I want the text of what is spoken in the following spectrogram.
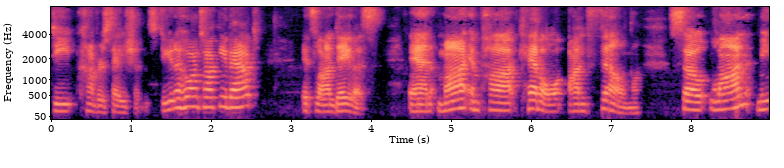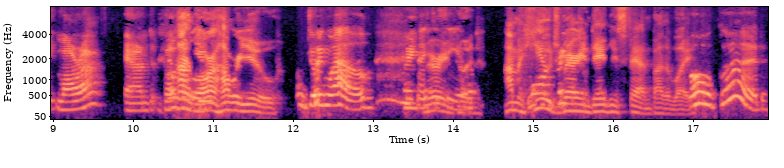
deep conversations. Do you know who I'm talking about? It's Lon Davis. and Ma and Pa Kettle on film. So, Lon, meet Lara, and both. Hi, of Lara. You, How are you? I'm doing well. Thank Nice to Very see good. you. I'm a huge great- Marion Davies fan, by the way. Oh, good.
